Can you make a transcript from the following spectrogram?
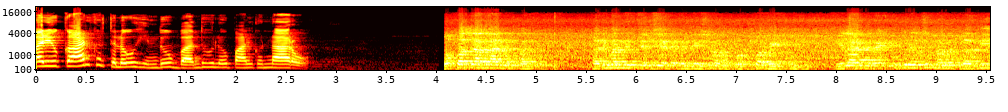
మరియు కార్యకర్తలు హిందూ బంధువులు పాల్గొన్నారు. పది మంది తెలిసేటువంటి చేసిన గొప్ప వ్యక్తి. ఇలాంటి వ్యక్తి గురించి మనం ప్రతి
